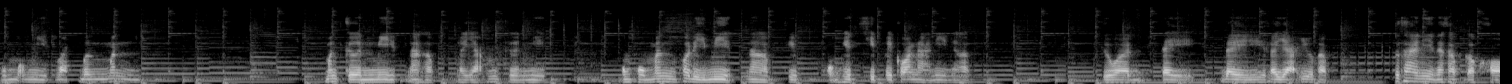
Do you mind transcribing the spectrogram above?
ผมเอามีดวัดเบิ้งมัน มันเกินมีดนะครับ ระยะมันเกินมีดของผมมันพอดีมีดนะครับที่ผมเห็ดคลิปไปก้อนหน้านี้นะครับ คือว่าได้ได้ระยะอยู่ครับ สุดท้ายนี้นะครับก็ขอ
